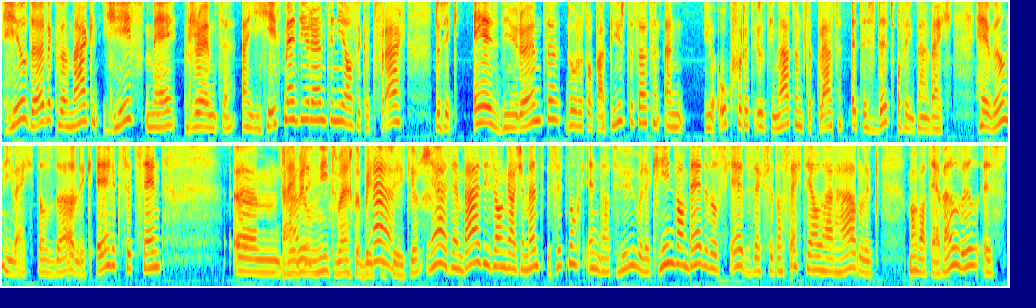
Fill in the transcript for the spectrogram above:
heel duidelijk wil maken: geef mij ruimte. En je geeft mij die ruimte niet als ik het vraag. Dus ik eis die ruimte door het op papier te zetten en je ook voor het ultimatum te plaatsen: het is dit of ik ben weg. Hij wil niet weg, dat is duidelijk. Eigenlijk zit zijn Um, Hij wil niet weg, dat weet je zeker. Ja, zijn basisengagement zit nog in dat huwelijk. Geen van beiden wil scheiden, zegt ze. Dat zegt hij al herhaaldelijk. Maar wat hij wel wil, is...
